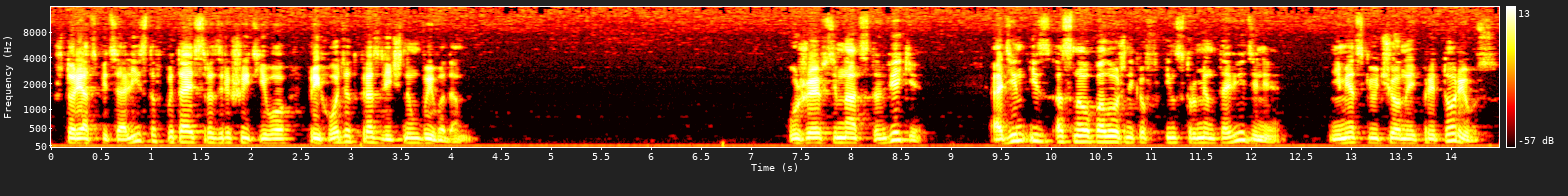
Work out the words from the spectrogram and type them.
что ряд специалистов, пытаясь разрешить его, приходят к различным выводам. Уже в XVII веке один из основоположников инструментоведения, немецкий ученый Преториус,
